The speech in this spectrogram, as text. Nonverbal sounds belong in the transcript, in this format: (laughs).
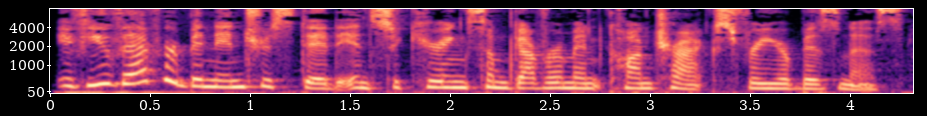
If you've ever been interested in securing some government contracts for your business,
